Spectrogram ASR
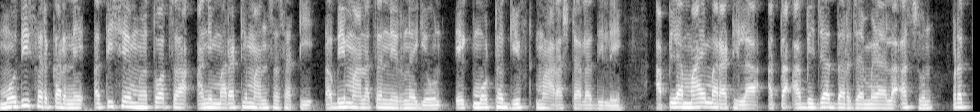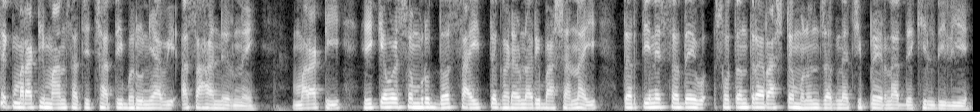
मोदी सरकारने अतिशय महत्त्वाचा आणि मराठी माणसासाठी अभिमानाचा निर्णय घेऊन एक मोठं गिफ्ट महाराष्ट्राला दिले. आपल्या माय मराठीला आता अभिजात दर्जा मिळाला असून प्रत्येक मराठी माणसाची छाती भरून यावी असा हा निर्णय. मराठी ही केवळ समृद्ध साहित्य घडवणारी भाषा नाही तर तिने सदैव स्वतंत्र राष्ट्र म्हणून जगण्याची प्रेरणा देखील दिली आहे.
